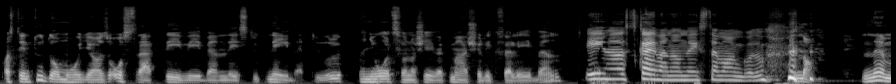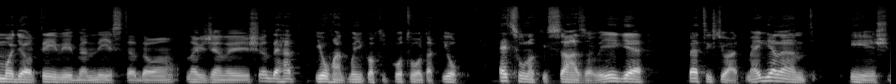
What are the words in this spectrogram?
Azt én tudom, hogy az osztrák tévében néztük németül a 80-as évek második felében. Én a Skyvanon néztem angolul. Na, nem magyar tévében nézted a Next Generation, de hát jó, hát mondjuk akik ott voltak, jó, egy szónak is száz a vége, Patrick Stewart megjelent, és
